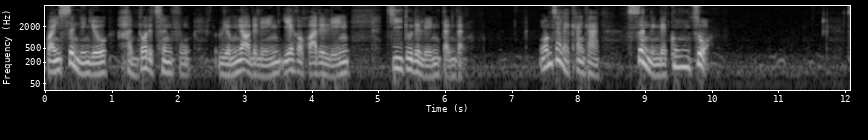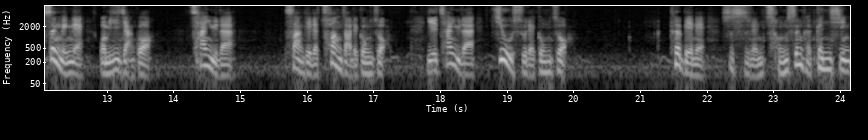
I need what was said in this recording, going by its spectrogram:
关于圣灵有很多的称呼。荣耀的灵、耶和华的灵、基督的灵等等，我们再来看看圣灵的工作。圣灵呢，我们已经讲过，参与了上帝的创造的工作，也参与了救赎的工作。特别呢，是使人重生和更新。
